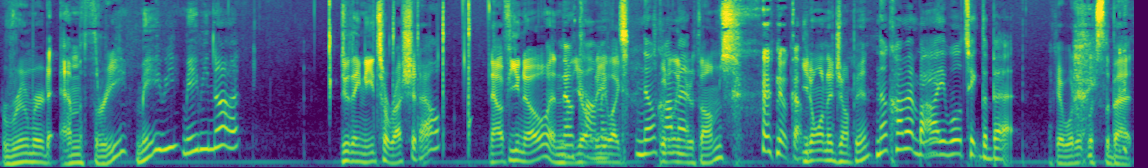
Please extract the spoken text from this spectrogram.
rumored M3? Maybe, maybe not. Do they need to rush it out? Now, if you know and No you're already like comment. No twiddling comment. your thumbs, no comment. you don't want to jump in. No comment, but I will take the bet. Okay, what, what's the bet?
